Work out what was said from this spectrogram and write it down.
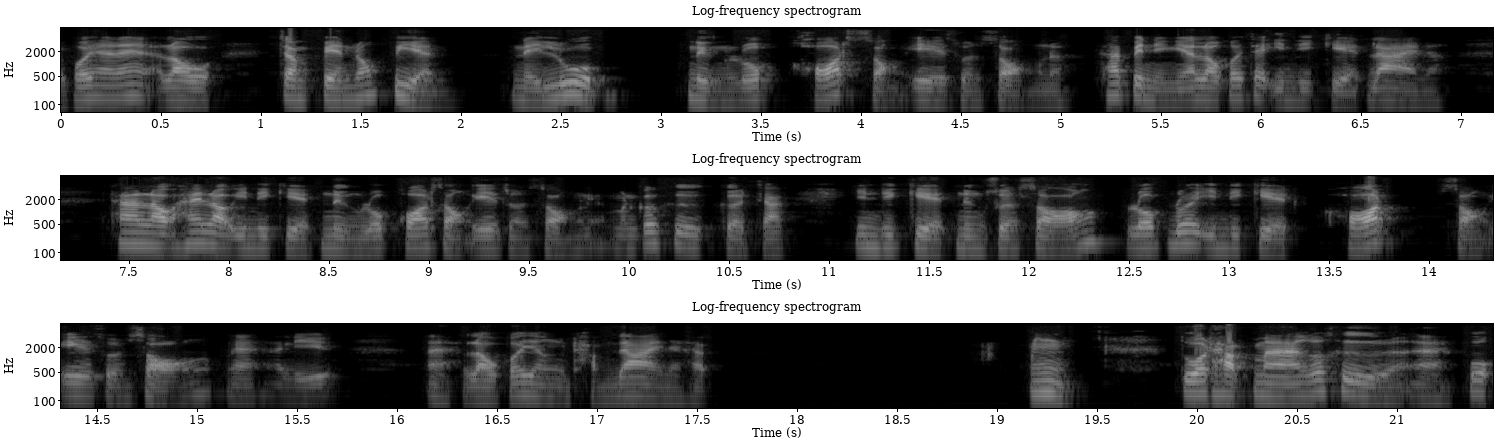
เพราะฉะนั้นเราจำเป็นต้องเปลี่ยนในรูป1ลบคอส 2a ส่วน2นะถ้าเป็นอย่างนี้ยเราก็จะอินทิเกรตได้นะถ้าเราให้เราอินดิเกต1ลบคอส 2a ส่วน2เนี่ยมันก็คือเกิดจากอินดิเกต1ส่วน2ลบด้วยอินดิเกตคอส 2a ส่วน2นะอันนี้อะเราก็ยังทำได้นะครับอืม ตัวถัดมาก็คืออะพวก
